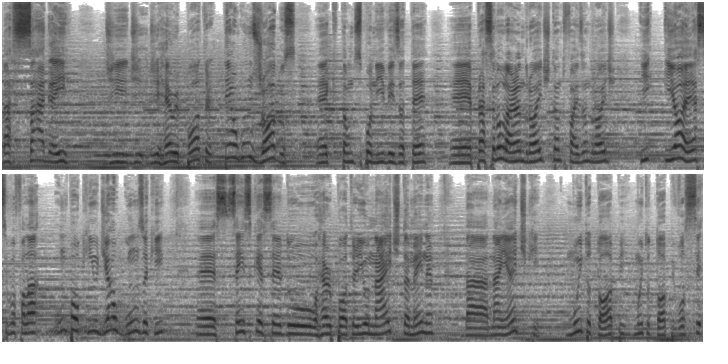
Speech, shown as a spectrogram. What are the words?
da saga aí de, de, de Harry Potter, tem alguns jogos é, que estão disponíveis até é, para celular Android, tanto faz Android e iOS. Vou falar um pouquinho de alguns aqui, é, sem esquecer do Harry Potter Unite também, né? Da Niantic, muito top, muito top. Você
